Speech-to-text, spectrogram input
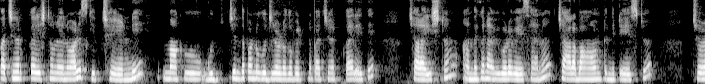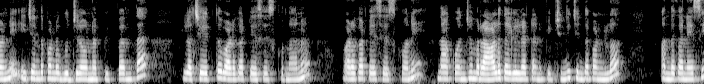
పచ్చిమిరపకాయలు ఇష్టం లేని వాళ్ళు స్కిప్ చేయండి. మాకు గుజ్జు చింతపండు గుజ్జులో ఉడకబెట్టిన పచ్చిమిరపకాయలు అయితే చాలా ఇష్టం. అందుకని అవి కూడా వేశాను చాలా బాగుంటుంది టేస్ట్. చూడండి ఈ చింతపండు గుజ్జులో ఉన్న పిప్పంతా ఇలా చేతితో వడగట్టేసేసుకున్నాను వడగట్టేసేసుకొని నాకు కొంచెం రాళ్ళు తగిలినట్టు అనిపించింది చింతపండులో. అందుకనేసి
